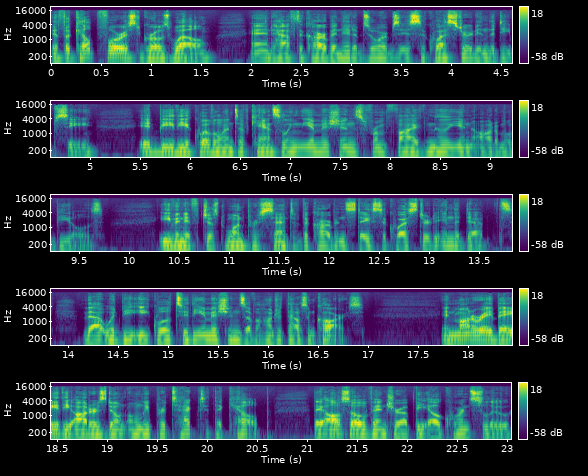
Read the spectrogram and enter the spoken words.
If a kelp forest grows well, and half the carbon it absorbs is sequestered in the deep sea, it'd be the equivalent of canceling the emissions from 5 million automobiles. Even if just 1% of the carbon stays sequestered in the depths, that would be equal to the emissions of 100,000 cars. In Monterey Bay, the otters don't only protect the kelp, they also venture up the Elkhorn Slough,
